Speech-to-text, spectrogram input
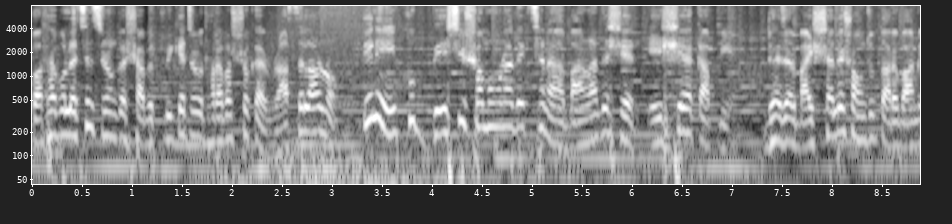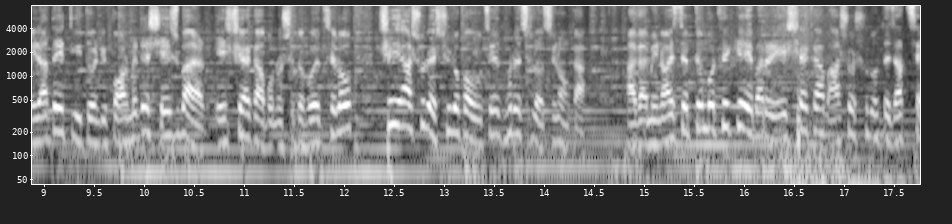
কথা বলেছেন শ্রীলঙ্কার সাবেক ক্রিকেটার ও ধারাভাষ্যকার রাসেল আর্নো তিনি খুব বেশি সম্ভাবনা দেখছে না বাংলাদেশের এশিয়া কাপ নিয়ে। দুই হাজার বাইশ সালে সংযুক্ত আরব আমিরাতে টি টোয়েন্টি ফরম্যাটে শেষবার এশিয়া কাপ অনুষ্ঠিত হয়েছিল। সেই আসরে শিরোপা উঁচিয়ে ধরেছিল শ্রীলঙ্কা। আগামী নয় সেপ্টেম্বর থেকে এবারের এশিয়া কাপ আসর শুরু হতে যাচ্ছে।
